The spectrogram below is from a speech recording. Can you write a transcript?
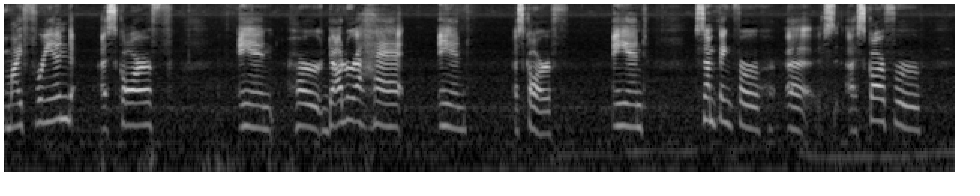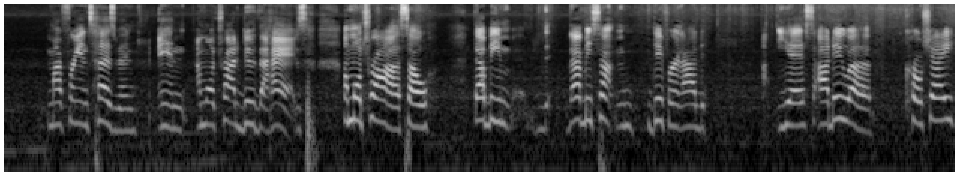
my friend a scarf and her daughter a hat and a scarf and something for uh, a scarf for my friend's husband and I'm gonna try to do the hats. I'm gonna try so that'll be that'll be something different. I'd yes, I do uh, crochet,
